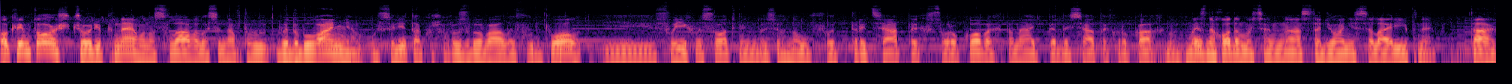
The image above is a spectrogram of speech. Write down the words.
Окрім того, що ріпне воно славилося нафтовидобуванням, у селі також розвивали футбол, і своїх висот він досягнув в 30-х, 40-х та навіть 50-х роках. Ми знаходимося на стадіоні села Ріпне. Так,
